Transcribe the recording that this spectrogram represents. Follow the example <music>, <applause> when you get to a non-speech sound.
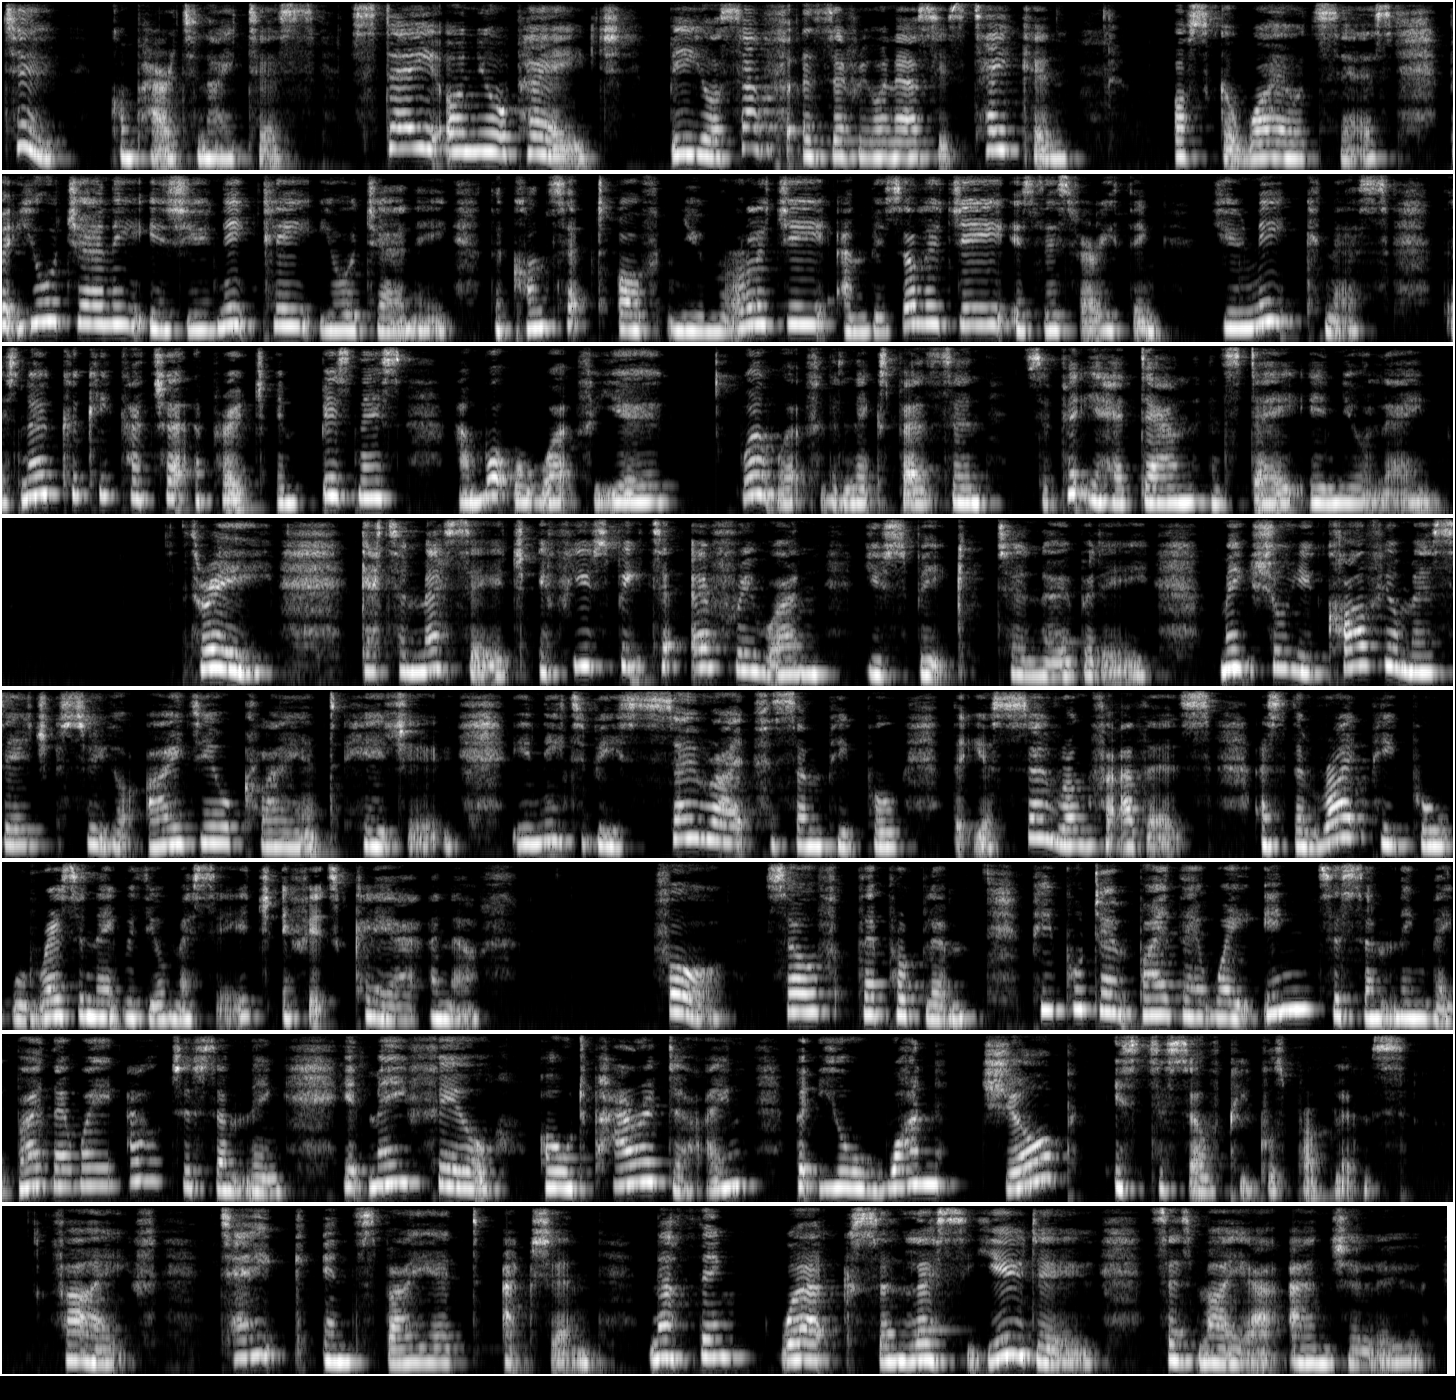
Two, comparisonitis. Stay on your page. Be yourself as everyone else is taken. Oscar Wilde says, but your journey is uniquely your journey. The concept of numerology and bizology is this very thing uniqueness. There's no cookie cutter approach in business, and what will work for you won't work for the next person. So put your head down and stay in your lane. Three, get a message. If you speak to everyone, you speak to nobody. Make sure you carve your message so your ideal client hears you. You need to be so right for some people that you're so wrong for others, as the right people will resonate with your message if it's clear enough. Four, solve their problem. People don't buy their way into something, they buy their way out of something. It may feel old paradigm, but your one job is to solve people's problems. Five, take inspired action. Nothing works unless you do, says Maya Angelou.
